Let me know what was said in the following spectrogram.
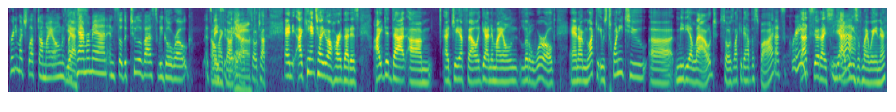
Pretty much left on my own with Yes. my cameraman, and so the two of us, we go rogue. That's Oh my gosh, it. Yeah. that's so tough. And I can't tell you how hard that is. I did that um, at JFL again in my own little world, and I'm lucky. It was 22 uh, media allowed, so I was lucky to have the spot. That's great. That's good. I see. Yeah, I weaseled my way in there,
